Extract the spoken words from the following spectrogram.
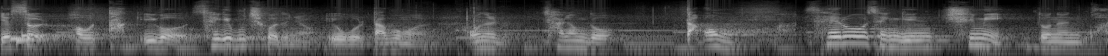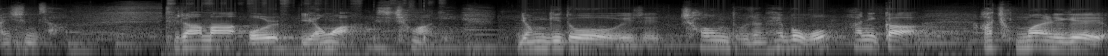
예썰 하고 딱 이거 세 개 붙이거든요. 요걸 따봉을. 오늘 촬영도 따봉. 새로 생긴 취미 또는 관심사. 드라마 올 영화 시청하기. 연기도 이제 처음 도전해보고 하니까 아 정말 이게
